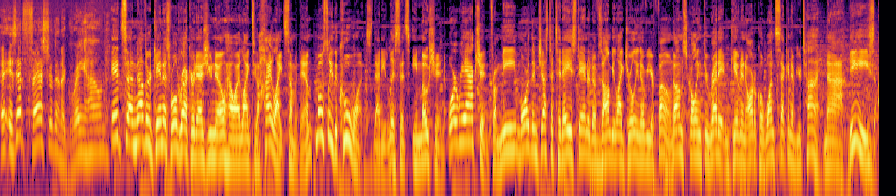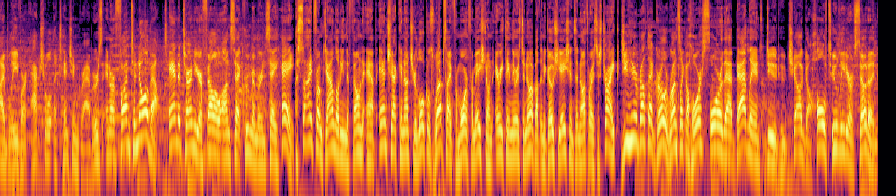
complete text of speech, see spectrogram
Uh, Is that faster than a greyhound? It's another Guinness World Record, as you know how I like to highlight some of them, mostly the cool ones that elicits emotion or reaction from me more than just a today's standard of zombie-like drooling over your phone, thumb scrolling through Reddit and giving an article one second of your time. Nah, these, I believe, are actual attention grabbers and are fun to know about. And to turn to your fellow on-set crew member and say, hey, aside from downloading the phone app and checking out your local's website for more information on everything there is to know about the negotiations and authorized to strike, did you hear about that girl who runs like a horse? Or that Badlands dude who chugged a whole two liter of soda in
